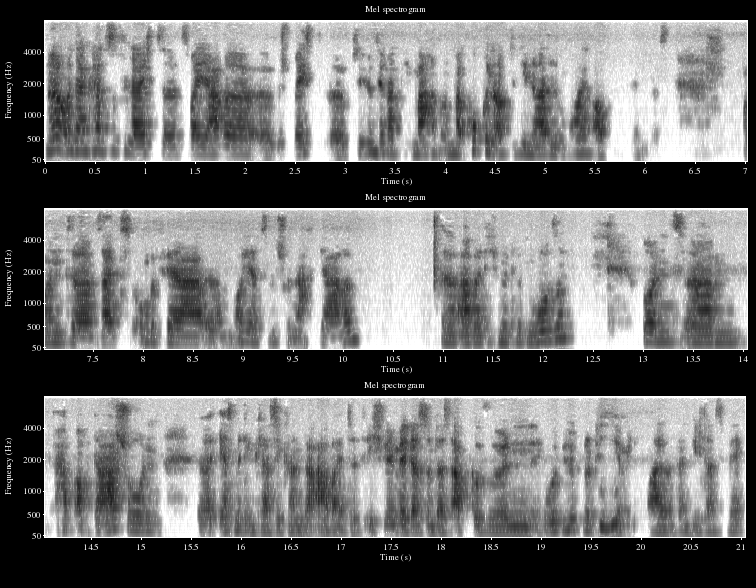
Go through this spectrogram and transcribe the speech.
Ne? Und dann kannst du vielleicht äh, zwei Jahre äh, Gesprächspsychotherapie äh, machen und mal gucken, ob du die Nadel im Heuhaufen findest. Und äh, seit ungefähr, äh, oh jetzt sind schon acht Jahre, äh, arbeite ich mit Hypnose und ähm, habe auch da schon äh, erst mit den Klassikern gearbeitet. Ich will mir das und das abgewöhnen, hypnotisiere mhm. mich mal und dann geht das weg.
